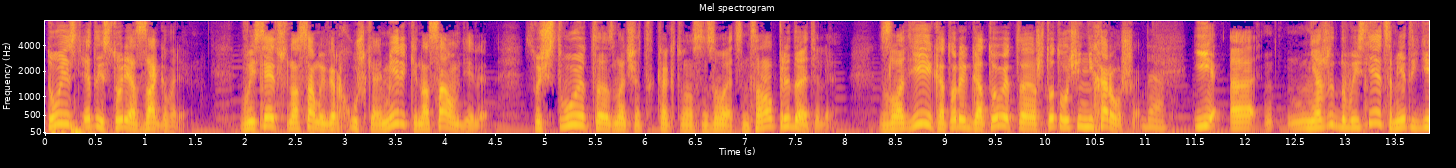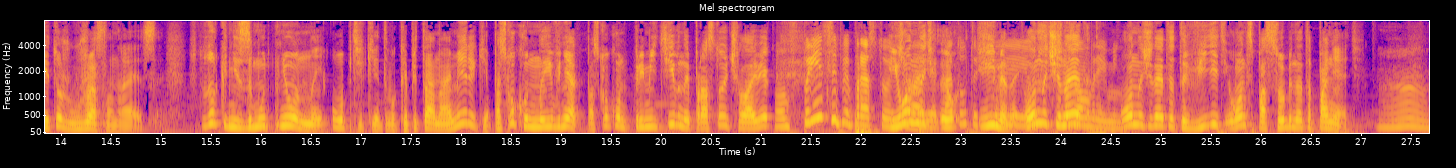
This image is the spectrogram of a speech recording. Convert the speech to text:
То есть это история о заговоре. Выясняется, что на самой верхушке Америки на самом деле существуют, э, значит, как это у нас называется, национал-предатели. Злодеи, которые готовят э, что-то очень нехорошее. Да. И э, неожиданно выясняется, мне эта идея тоже ужасно нравится, что только незамутненной оптики этого капитана Америки, поскольку он наивняк, поскольку он примитивный, простой человек, Он в принципе простой и он, человек, нач- а тут именно, и он начинает, он начинает это видеть, и он способен это понять. А.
